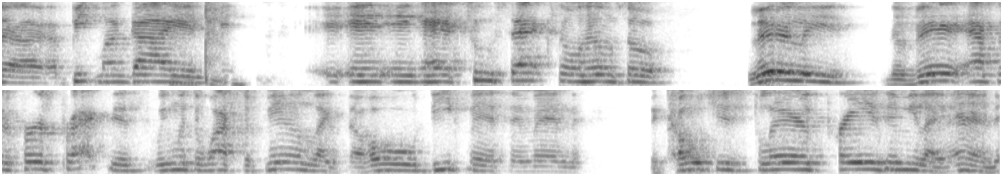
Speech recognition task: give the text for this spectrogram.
I beat my guy and, mm-hmm. and, and had two sacks on him. So literally, the very after the first practice, we went to watch the film. Like the whole defense and man, the coaches, players praising me. Like man,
